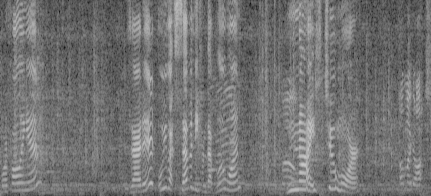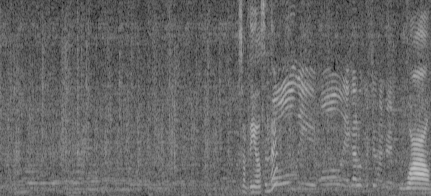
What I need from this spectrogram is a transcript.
More falling in? Is that it? Oh, you got 70 from that blue one. Whoa. Nice, two more. Oh my gosh. Something else in there? Holy moly. I got over 200. Wow.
